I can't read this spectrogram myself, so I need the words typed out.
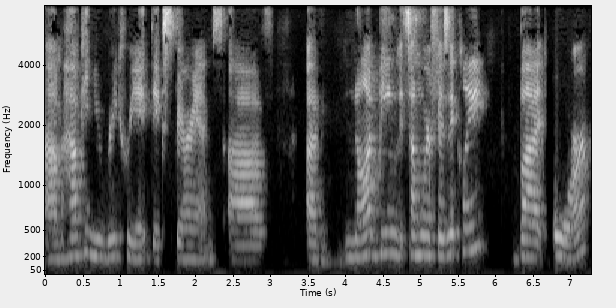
um, how can you recreate the experience of of not being somewhere physically, but or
